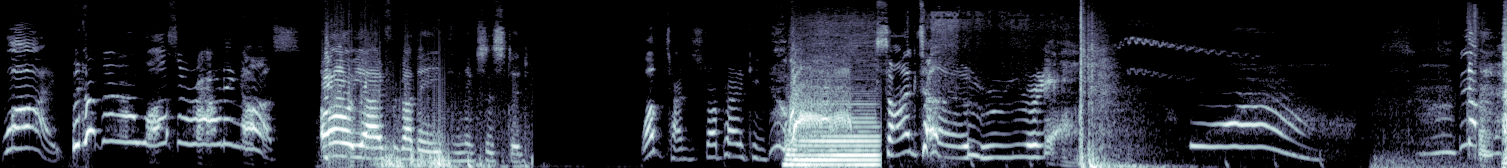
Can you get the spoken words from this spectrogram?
Why? Because there are walls surrounding us! Oh yeah, I forgot they even existed. Well, time to start panicking. Sonic time! Wow. No!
